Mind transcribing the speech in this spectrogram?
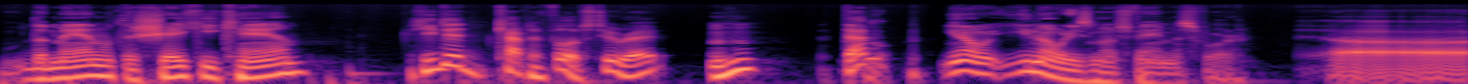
the man with the shaky cam. He did Captain Phillips too, right? Mm-hmm. That You know, you know what he's most famous for. Uh,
